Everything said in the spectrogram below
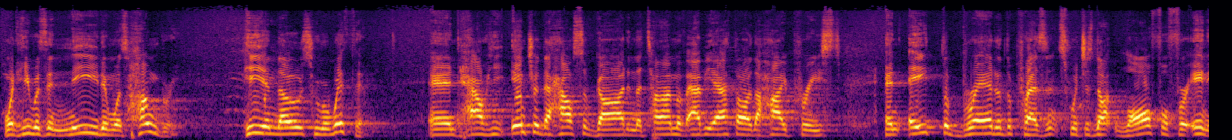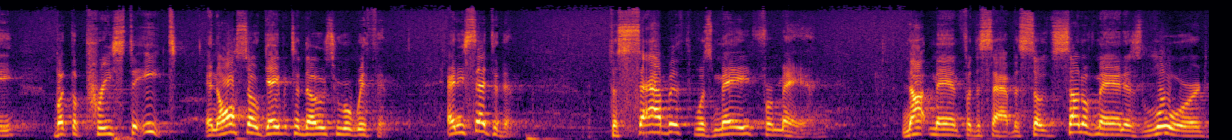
when he was in need and was hungry, he and those who were with him, and how he entered the house of God in the time of Abiathar the high priest, and ate the bread of the presence, which is not lawful for any, but the priest to eat, and also gave it to those who were with him. And he said to them, The Sabbath was made for man, not man for the Sabbath. So the Son of Man is Lord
